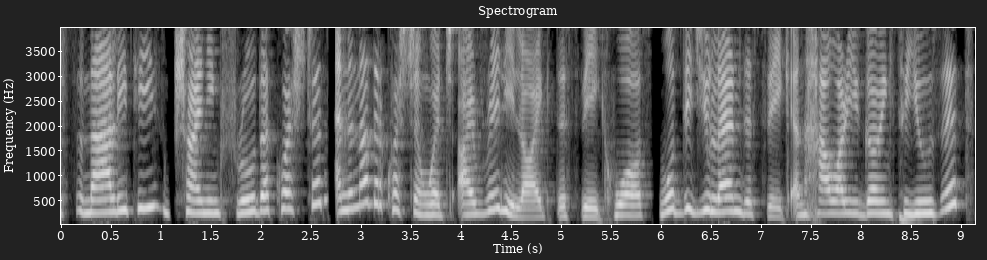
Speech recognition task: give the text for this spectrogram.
personalities shining through the question. And another question which I really liked this week was, what did you learn this week and how are you going to use it?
